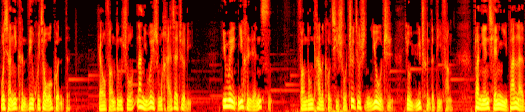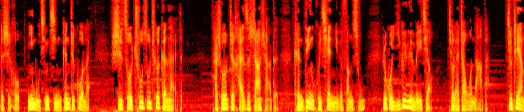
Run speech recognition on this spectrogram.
我想你肯定会叫我滚的。”然后房东说：“那你为什么还在这里？因为你很仁慈。”房东叹了口气说：“这就是你幼稚又愚蠢的地方。半年前你搬来的时候，你母亲紧跟着过来，是坐出租车跟来的。他说这孩子傻傻的，肯定会欠你的房租。如果一个月没缴，就来找我拿吧。就这样，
